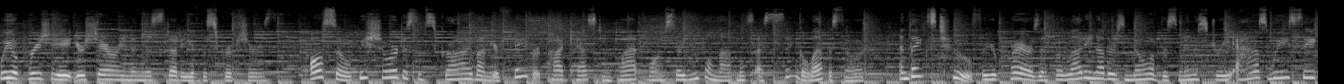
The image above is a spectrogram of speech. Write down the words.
We appreciate your sharing in this study of the Scriptures. Also, be sure to subscribe on your favorite podcasting platform so you will not miss a single episode. And thanks too for your prayers and for letting others know of this ministry as we seek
